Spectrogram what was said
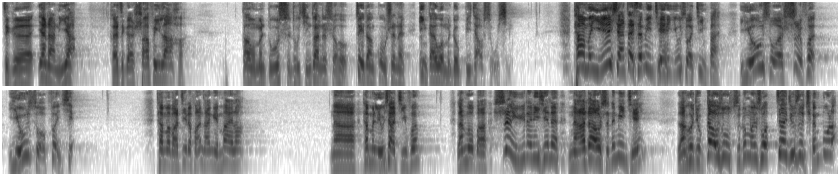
这个亚拿尼亚和这个撒非拉哈。当我们读《使徒行传》的时候，这段故事呢，应该我们都比较熟悉。他们也想在神面前有所敬拜、有所侍奉、有所奉献。他们把自己的房产给卖了，那他们留下几分，然后把剩余的那些呢拿到神的面前，然后就告诉使徒们说：“这就是全部了。”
